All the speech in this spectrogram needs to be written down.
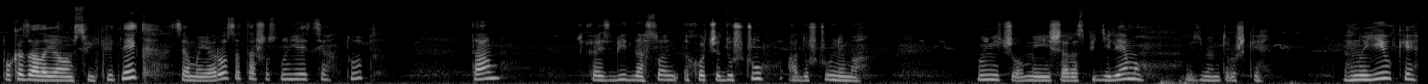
Показала я вам свій квітник. Це моя роза, та, що снується. Тут, там. Якась бідна сон... хоче дощу, а дощу нема. Ну нічого, ми її ще раз піділємо. Візьмемо трошки гноївки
